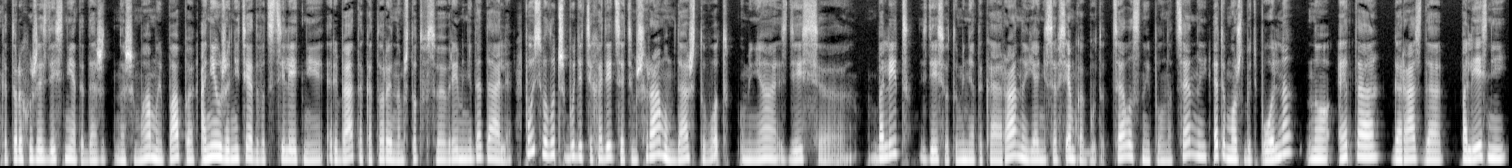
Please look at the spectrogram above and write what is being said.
которых уже здесь нет, и даже наши мамы и папы, они уже не те 20-летние ребята, которые нам что-то в свое время не додали. Пусть вы лучше будете ходить с этим шрамом, да, что вот у меня здесь э, болит, здесь вот у меня такая рана, я не совсем как будто целостный и полноценный. Это может быть больно, но это гораздо полезней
